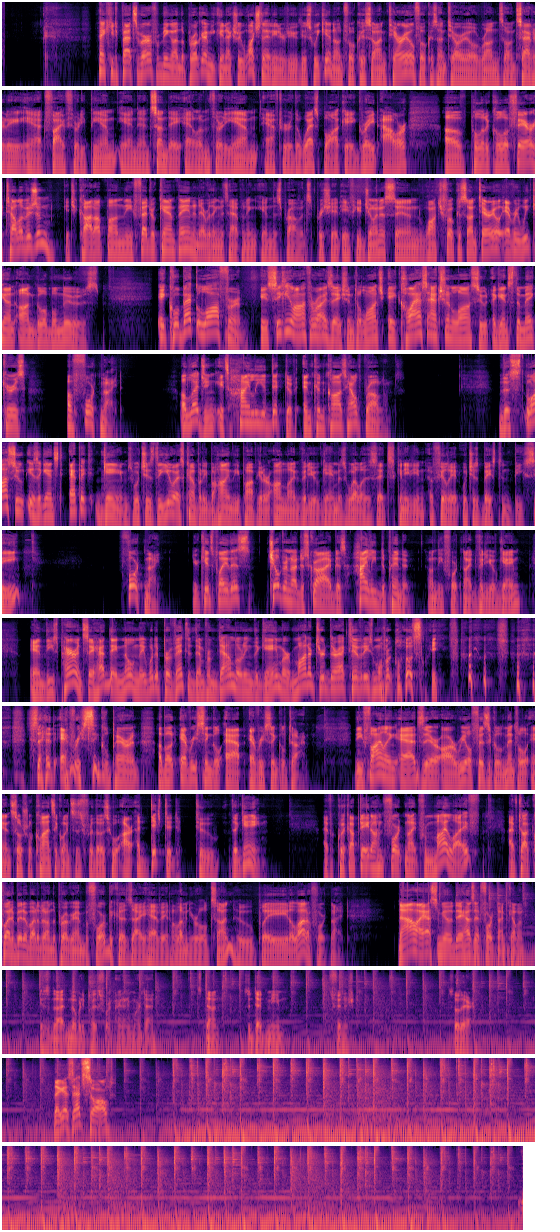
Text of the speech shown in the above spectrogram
Thank you to Pat Sorbara for being on the program. You can actually watch that interview this weekend on Focus Ontario. Focus Ontario runs on Saturday at 5:30 p.m. and then Sunday at 11:30 a.m. after the West Block, a great hour of political affair television. Get you caught up on the federal campaign and everything that's happening in this province. Appreciate if you join us and watch Focus Ontario every weekend on Global News. A Quebec law firm is seeking authorization to launch a class action lawsuit against the makers of Fortnite, alleging it's highly addictive and can cause health problems. This lawsuit is against Epic Games, which is the U.S. company behind the popular online video game, as well as its Canadian affiliate, which is based in BC. Fortnite. Your kids play this? Children are described as highly dependent on the Fortnite video game. And these parents say, had they known, they would have prevented them from downloading the game or monitored their activities more closely. Said every single parent about every single app every single time. The filing adds there are real physical, mental, and social consequences for those who are addicted to the game. I have a quick update on Fortnite from my life. I've talked quite a bit about it on the program before because I have an 11 year old son who played a lot of Fortnite. Now, I asked him the other day, how's that Fortnite coming? Said, uh, nobody plays Fortnite anymore, Dad. It's done. It's a dead meme. It's finished. So there. I guess that's solved.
